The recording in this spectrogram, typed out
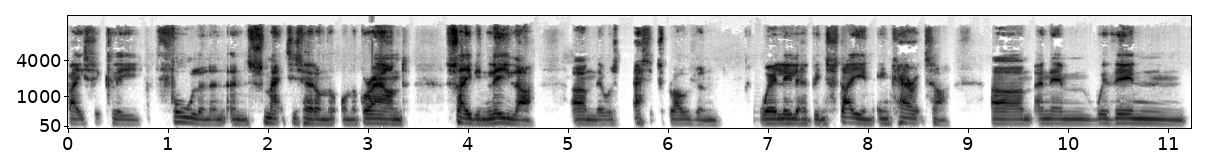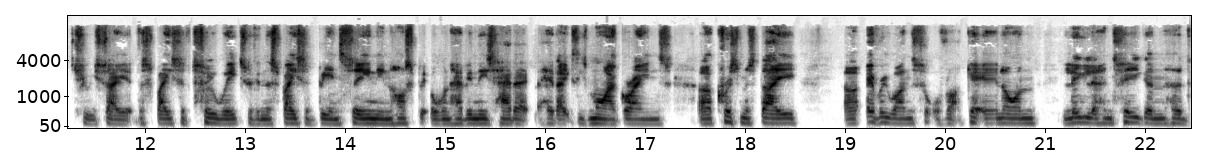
basically fallen and, and smacked his head on the on the ground, saving Leela. Um, there was gas explosion where Leela had been staying in character. Um, and then within, should we say, the space of two weeks, within the space of being seen in hospital and having these headache, headaches, these migraines, uh, Christmas Day, uh, everyone's sort of like getting on. Leela and Tegan had,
